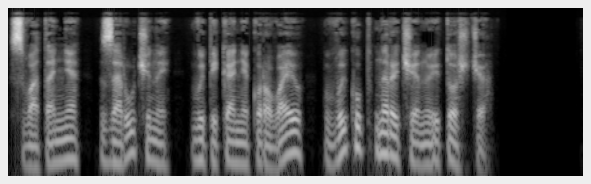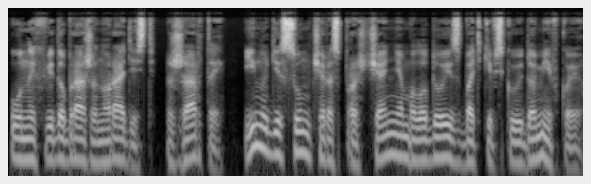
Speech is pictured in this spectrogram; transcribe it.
сватання, заручини, випікання короваю, викуп нареченої тощо. У них відображено радість, жарти, іноді сум через прощання молодої з батьківською домівкою.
